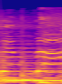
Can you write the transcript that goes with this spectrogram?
cinta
